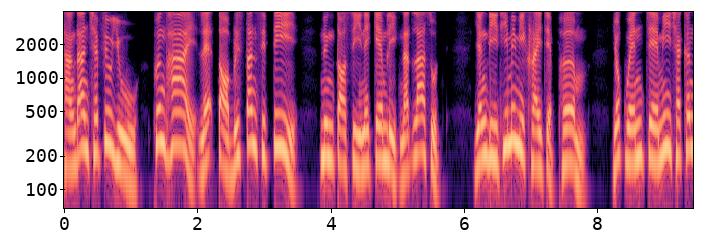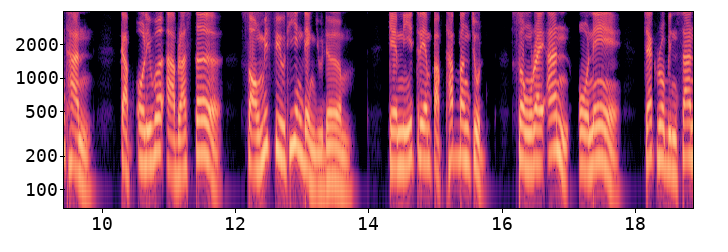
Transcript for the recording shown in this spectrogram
ทางด้านเชฟฟิลด์ยูเพิ่งพ่ายและต่อบริสตันซิตี้1ต่อ 4 ในเกมลีกนัดล่าสุด ยังดีที่ไม่มีใครเจ็บเพิ่ม ยกเว้นเจมี่แชคเคิลทัน กับโอลิเวอร์อาบลัสเตอร์สองมิดฟิลด์ที่ยังเด่งอยู่เดิม เกมนี้เตรียมปรับทับบางจุด ส่งไรอัน โอเน่ แจ็คโรบินสัน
